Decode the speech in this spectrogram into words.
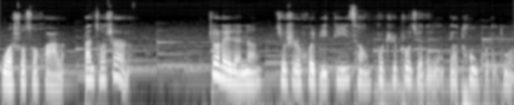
我说错话了，办错事儿了。这类人呢，就是会比第一层不知不觉的人要痛苦的多，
